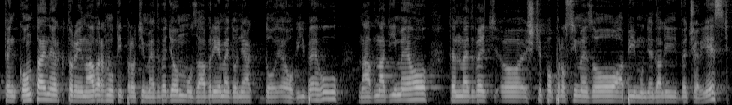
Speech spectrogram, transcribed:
ten kontajner, ktorý je navrhnutý proti medveďom, mu zavrieme do, nejak, do jeho výbehu, navnadíme ho, ten medveď ešte poprosíme zoo, aby mu nedali večer jesť.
